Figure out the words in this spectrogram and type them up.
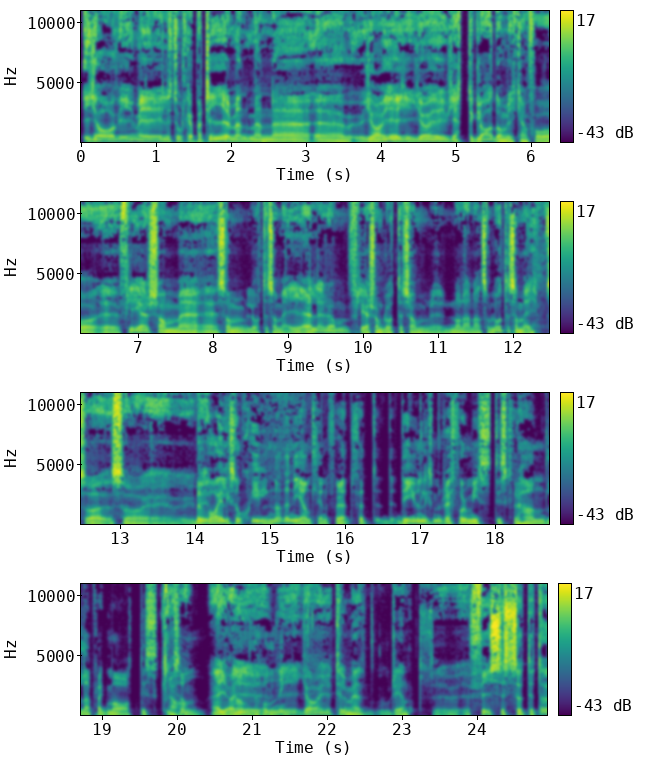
Ja, vi är ju med i lite olika partier men, men eh, jag, är, jag är jätteglad om vi kan få eh, fler som, eh, som låter som mig eller om fler som låter som någon annan som låter som mig. Så, så, eh, men vad är liksom skillnaden egentligen? För, att, för att det är ju en liksom reformistisk, förhandla, pragmatisk liksom, ja, jag, är, jag har ju till och med rent eh, fysiskt suttit och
